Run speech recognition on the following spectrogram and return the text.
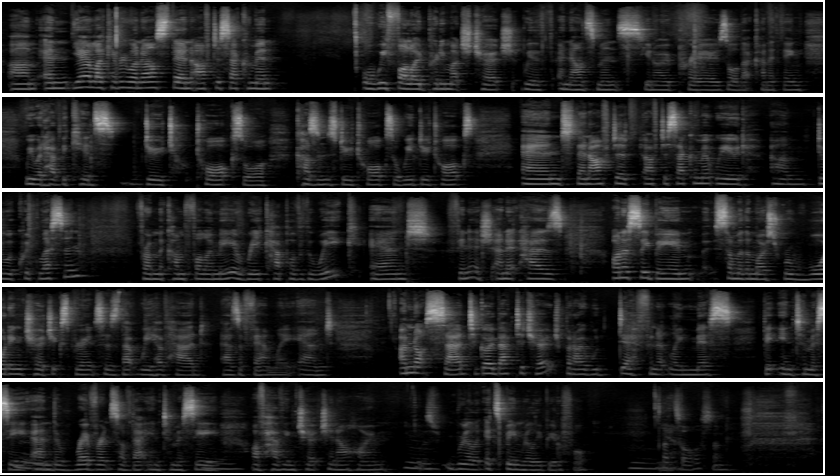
Um, and yeah, like everyone else, then after sacrament, or we followed pretty much church with announcements, you know, prayers, all that kind of thing. We would have the kids do t- talks, or cousins do talks, or we'd do talks, and then after after sacrament, we would um, do a quick lesson from the Come Follow Me, a recap of the week, and finish. And it has honestly been some of the most rewarding church experiences that we have had as a family. And I'm not sad to go back to church, but I would definitely miss the intimacy mm. and the reverence of that intimacy mm. of having church in our home. It was mm. really, it's been really beautiful. That's awesome.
